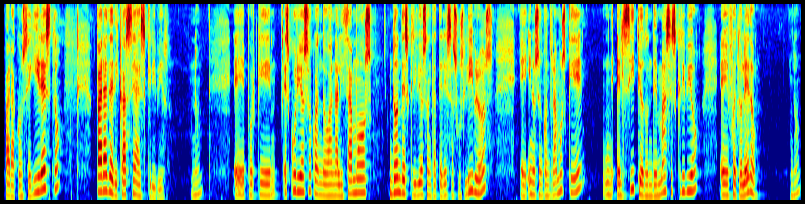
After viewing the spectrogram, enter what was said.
para conseguir esto, para dedicarse a escribir. ¿no? Eh, porque es curioso cuando analizamos dónde escribió Santa Teresa sus libros eh, y nos encontramos que el sitio donde más escribió eh, fue Toledo. ¿No?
